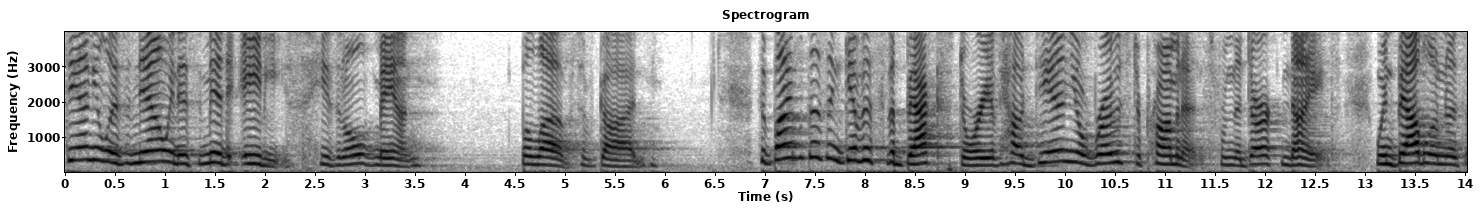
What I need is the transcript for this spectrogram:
Daniel is now in his mid 80s. He's an old man, beloved of God. The Bible doesn't give us the backstory of how Daniel rose to prominence from the dark night when Babylon was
